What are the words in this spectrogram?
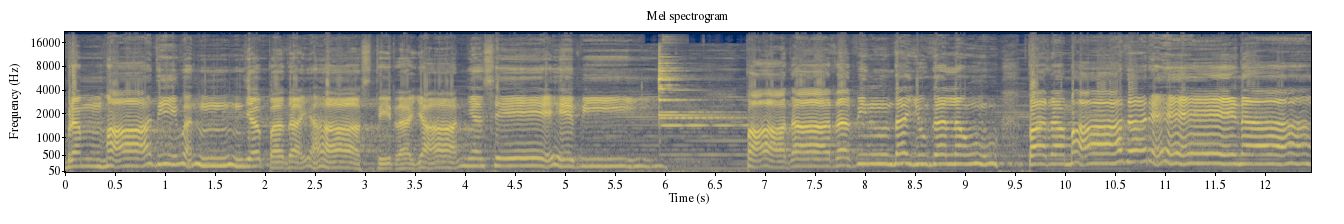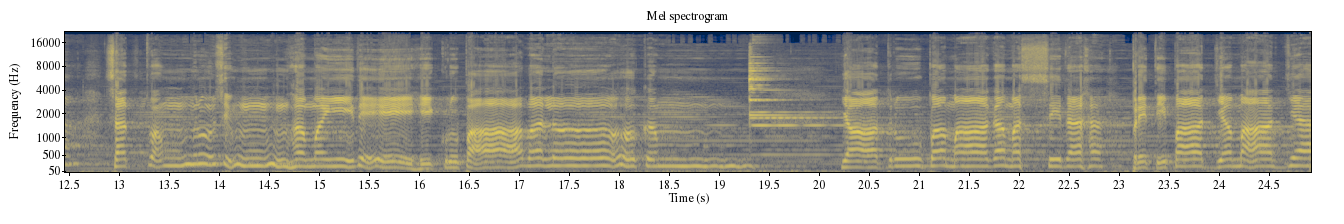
బ్రహ్మాదివంజపదయా స్థిరయాన్యసేవీ. పాదారవిందయుగలం పరమాదరేణ సత్వం నృసింహమైదేహి కృపావలోకం. యాద్రూపమాగమశిర ప్రతిపాద్యమాద్యా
